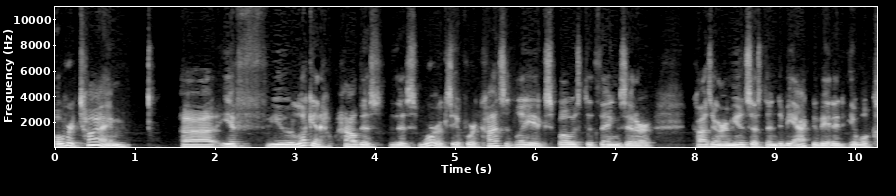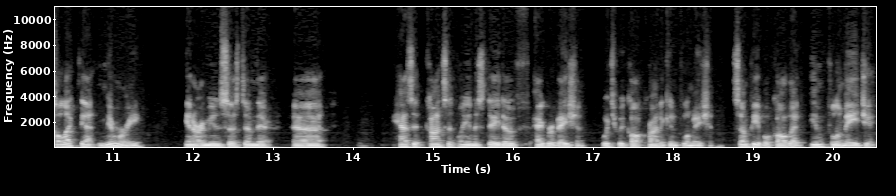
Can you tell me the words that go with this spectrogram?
over time, uh, if you look at how this this works, if we're constantly exposed to things that are causing our immune system to be activated, it will collect that memory in our immune system that uh, has it constantly in a state of aggravation, which we call chronic inflammation. Some people call that inflammaging,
